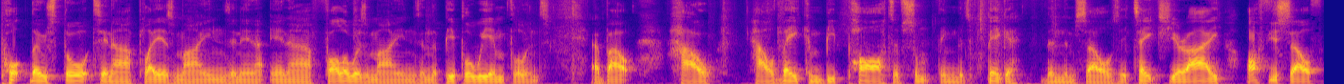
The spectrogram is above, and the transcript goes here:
put those thoughts in our players' minds and in, in our followers' minds and the people we influence about how how they can be part of something that's bigger than themselves. It takes your eye off yourself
